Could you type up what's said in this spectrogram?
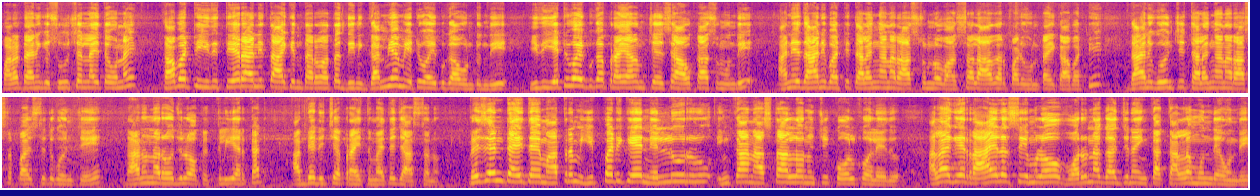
పడటానికి సూచనలు అయితే ఉన్నాయి. కాబట్టి ఇది తీరాన్ని తాకిన తర్వాత దీని గమ్యం ఎటువైపుగా ఉంటుంది? ఇది ఎటువైపుగా ప్రయాణం చేసే అవకాశం ఉంది? అనే దాన్ని బట్టి తెలంగాణ రాష్ట్రంలో వర్షాలు ఆధారపడి ఉంటాయి కాబట్టి దాని గురించి తెలంగాణ రాష్ట్ర పరిస్థితి గురించి రానున్న రోజుల్లో ఒక క్లియర్ కట్ అప్డేట్ ఇచ్చే ప్రయత్నం అయితే చేస్తాను. ప్రజెంట్ అయితే మాత్రం ఇప్పటికే నెల్లూరు ఇంకా నష్టాల్లో నుంచి కోలుకోలేదు. అలాగే రాయలసీమలో వరుణ గర్జన ఇంకా కళ్ళ ముందే ఉంది.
